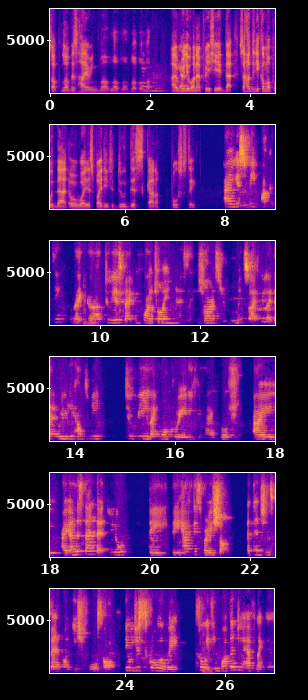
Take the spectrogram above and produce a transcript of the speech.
Top Glove is hiring blah blah blah blah blah blah i Yeah. really want to appreciate that so how did you come up with that or what inspired you to do this kind of posting I used to be marketing like Mhm. uh, two years back before I joined as an insurance recruitment. So I feel like that really helped me to be like more creative in my approach. I I understand that you know they they have this very short attention span on each post, or they will just scroll away. So hmm. it's important to have like an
